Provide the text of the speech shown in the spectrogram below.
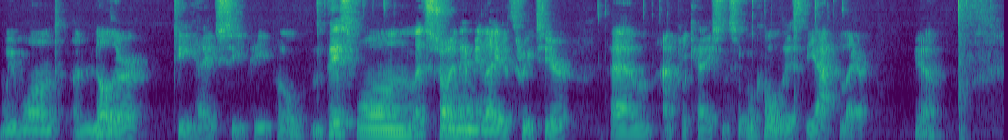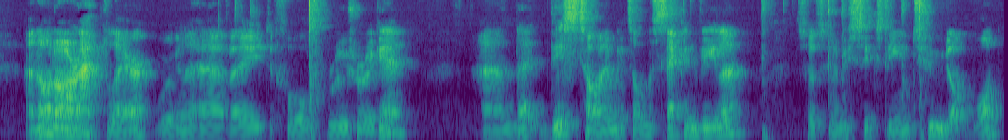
we want another DHCP pool. This one, let's try and emulate a three-tier um, application. So we'll call this the app layer. Yeah. And on our app layer, we're going to have a default router again. And that, this time it's on the second VLAN. So it's going to be 16.2.1.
